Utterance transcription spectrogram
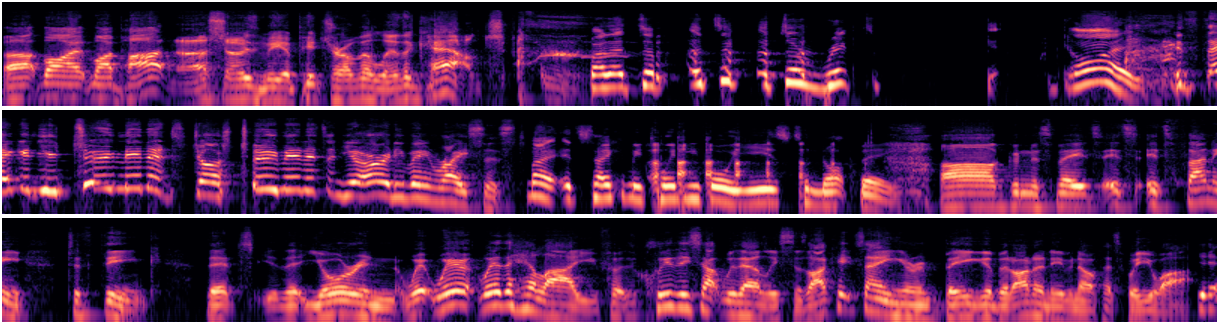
uh, my my partner shows me a picture of a leather couch. But it's a it's a it's a ripped guy. it's taken you two minutes, Josh. Two minutes, and you're already being racist. Mate, it's taken me 24 years to not be. Oh goodness me! It's it's it's funny to think that that you're in. Where, where where the hell are you? For, clear this up with our listeners. I keep saying you're in Bega, but I don't even know if that's where you are. Yeah,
